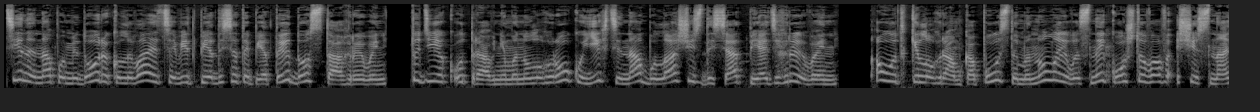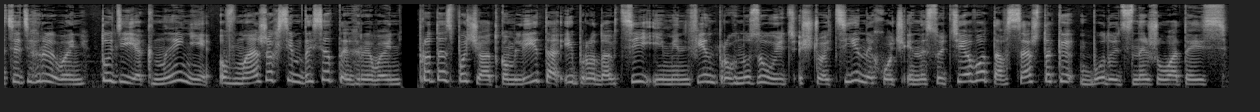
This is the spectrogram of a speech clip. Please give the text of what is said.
Ціни на помідори коливаються від 55 до 100 гривень, тоді як у травні минулого року їх ціна була 65 гривень. А от кілограм капусти минулої весни коштував 16 гривень, тоді як нині в межах 70 гривень. Проте з початком літа і продавці, і Мінфін прогнозують, що ціни, хоч і не суттєво, та все ж таки будуть знижуватись.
